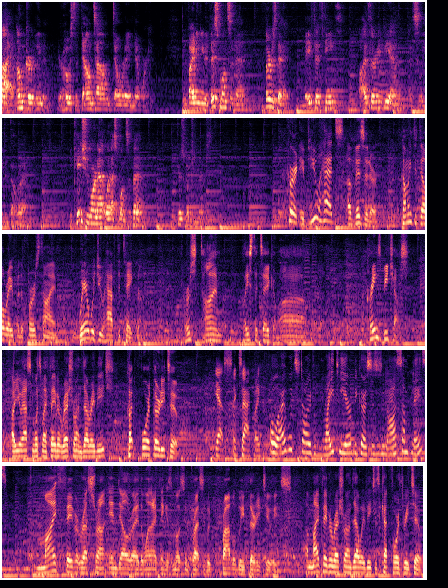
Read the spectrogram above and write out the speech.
Hi, I'm Kurt Lehman, your host of Downtown Delray Networking, inviting you to this month's event, Thursday, May 15th, 5.30 p.m. at Solita Delray. In case you weren't at last month's event, here's what you missed. Kurt, if you had a visitor coming to Delray for the first time, where would you have to take them? First time place to take them. Uh, Crane's Beach House. Are you asking what's my favorite restaurant in Delray Beach? Cut 432. Yes, exactly. Oh, I would start right here because this is an awesome place. My favorite restaurant in Delray, the one I think is the most impressive, would probably 32 East. Uh, my favorite restaurant in Delray Beach is Cut 432.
